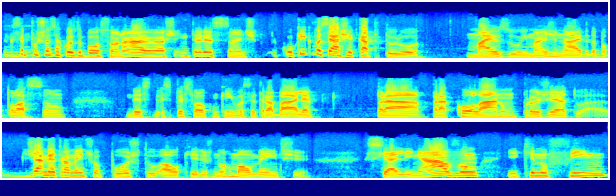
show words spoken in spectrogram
Uhum. Você puxou essa coisa do Bolsonaro, eu acho interessante. O que, que você acha que capturou mais o imaginário da população, desse, desse pessoal com quem você trabalha, para colar num projeto ah, diametralmente oposto ao que eles normalmente se alinhavam e que no fim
